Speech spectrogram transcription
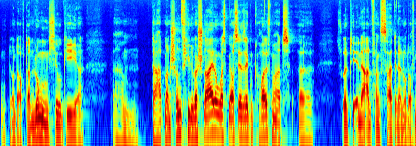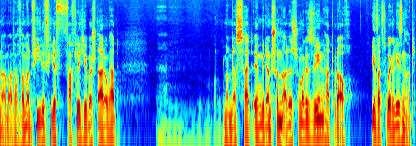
und, und, auch dann Lungenchirurgie. Ähm, da hat man schon viel Überschneidung, was mir auch sehr, sehr gut geholfen hat. Äh, so in der Anfangszeit in der Notaufnahme, einfach weil man viele, viele fachliche Überschneidungen hat. Ähm, und man das halt irgendwie dann schon alles schon mal gesehen hat oder auch jedenfalls drüber gelesen hat.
